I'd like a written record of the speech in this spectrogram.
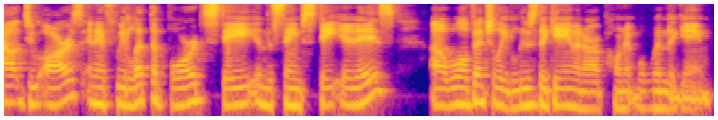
outdo ours. And if we let the board stay in the same state it is, uh, we'll eventually lose the game and our opponent will win the game.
